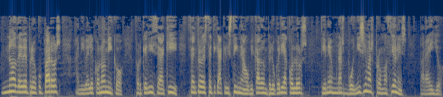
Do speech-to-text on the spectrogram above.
no debe preocuparos a nivel económico, porque dice aquí, Centro de Estética Cristina, ubicado en Peluquería Colors, tiene unas buenísimas promociones. Para ello,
